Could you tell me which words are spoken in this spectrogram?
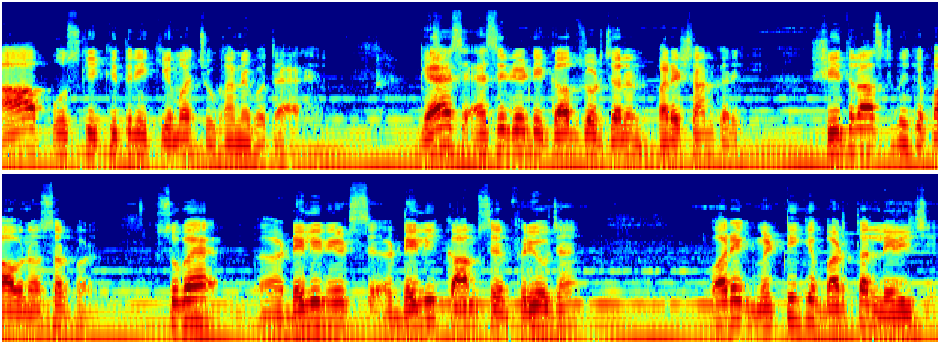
आप उसकी कितनी कीमत चुकाने को तैयार है। गैस एसिडिटी कब्ज और जलन परेशान करेगी। शीतलाष्टमी के पावन अवसर पर सुबह डेली नीड्स, डेली काम से फ्री हो जाएँ और एक मिट्टी के बर्तन ले लीजिए।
